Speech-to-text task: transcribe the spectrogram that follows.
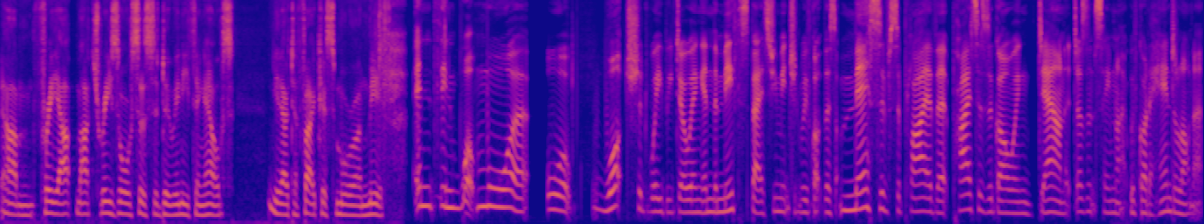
um, free up much resources to do anything else, you know, to focus more on meth. And then what more or what should we be doing in the meth space? You mentioned we've got this massive supply of it, prices are going down. It doesn't seem like we've got a handle on it.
